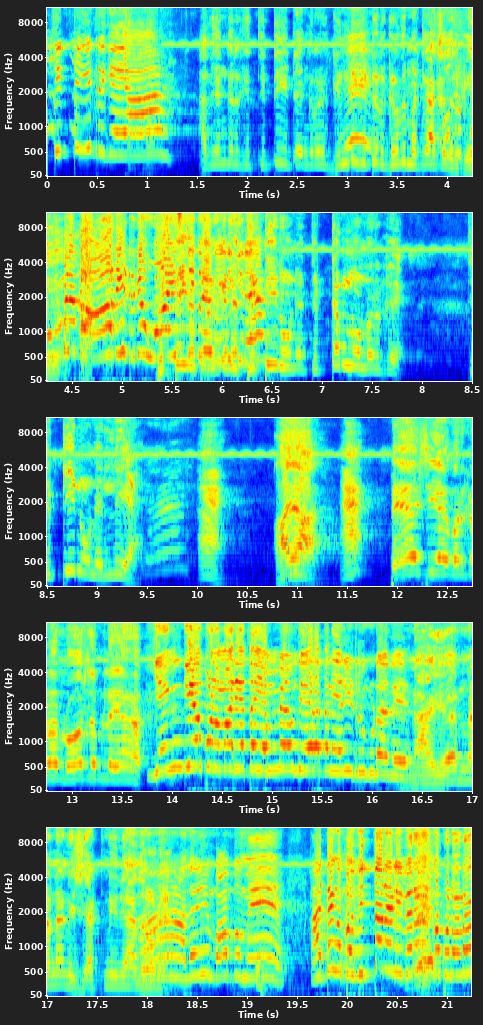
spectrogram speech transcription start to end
திட்டிக்கிட்டு இருக்கையா? அது எங்க இருக்கு? திட்டிக்கிட்டேங்கிறது கிண்டிக்கிட்டு இருக்கிறது மெட்ராஸ்ல இருக்கு. திட்டிக்கிட்டே இஷ்டத்துக்கு இருக்கிற நிக்கிற. திட்டின்னு ஒண்ணு திட்டம்னு ஒண்ணு இருக்கு. திட்டின்னு ஒண்ணு இல்லையே. ஆ. ஆயா ஆ? பேசியவர்கள் ரோஷம் இல்லையா? எங்கேயோ போன மாதிரியா தான் எம்மே வந்து ஏறத்தானே ஏறிட்டு இருக்க கூடாது நான் ஏறினா நீ சட்னி தான் அதோட. அதையும் பாப்போமே. அடங்கப்ப வித்தாரளி விரல் இருக்க போனானா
